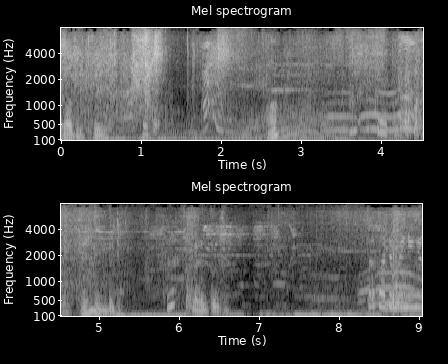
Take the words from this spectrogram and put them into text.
Tu. Hah? Ini baju. Tak pada main.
